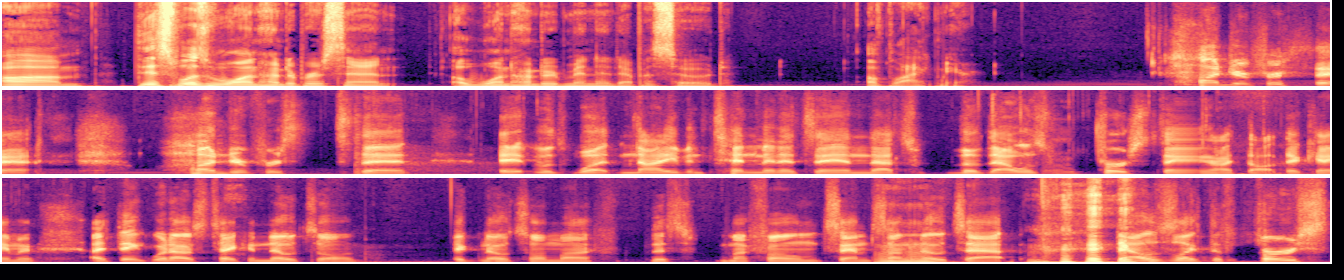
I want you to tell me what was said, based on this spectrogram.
Um, this was 100% a 100 minute episode of Black Mirror. Hundred percent, hundred percent. It was what not even ten minutes in. That's the that was first thing I thought that came in. I think when I was taking notes on, big notes on my this my phone Samsung Mhm. Notes app. That was like the first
